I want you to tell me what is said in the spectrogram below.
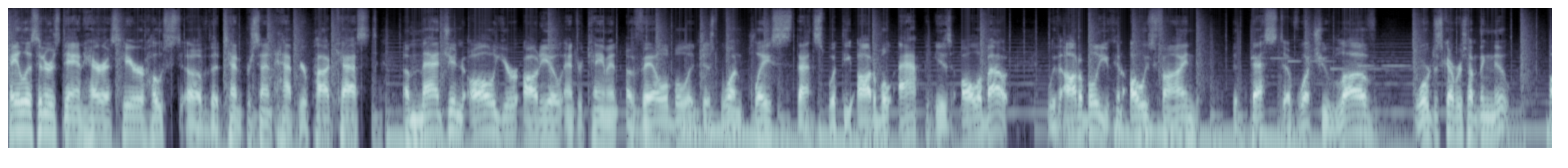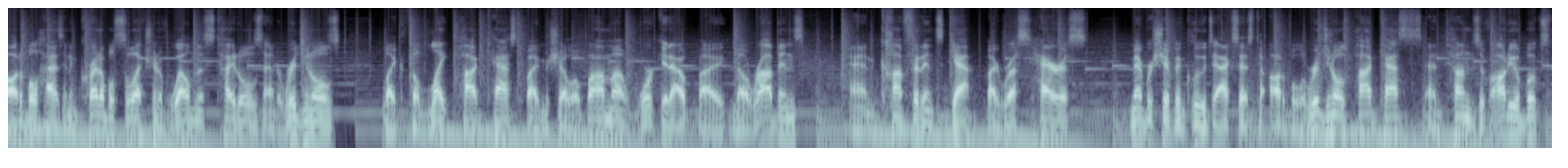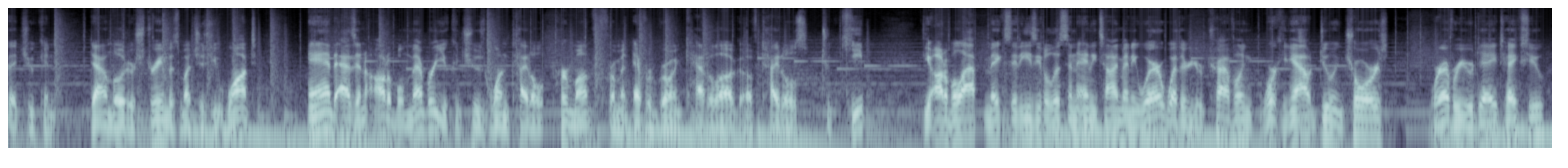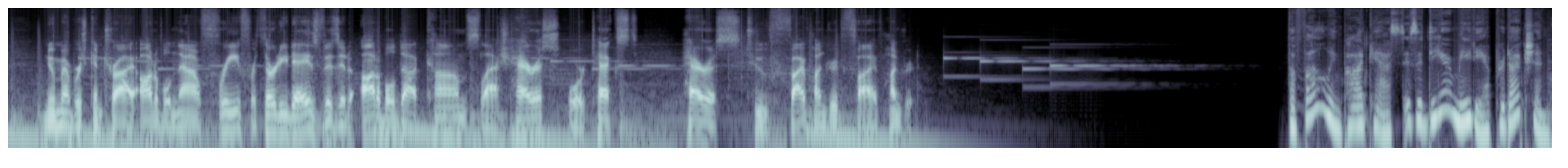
Hey, listeners, Dan Harris here, host of the 10% Happier podcast. Imagine all your audio entertainment available in just one place. That's what the Audible app is all about. With Audible, you can always find the best of what you love or discover something new. Audible has an incredible selection of wellness titles and originals like The Light Podcast by Michelle Obama, Work It Out by Mel Robbins, and Confidence Gap by Russ Harris. Membership includes access to Audible Originals, podcasts, and tons of audiobooks that you can download or stream as much as you want. And as an Audible member, you can choose one title per month from an ever growing catalog of titles to keep. The Audible app makes it easy to listen anytime, anywhere, whether you're traveling, working out, doing chores, wherever your day takes you. New members can try Audible now free for 30 days. Visit audible.com slash Harris or text Harris to 500 500. The following podcast is a Dear Media production.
